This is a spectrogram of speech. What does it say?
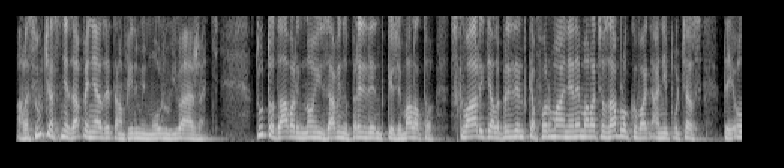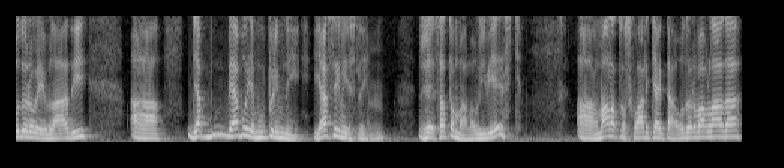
ale súčasne za peniaze tam firmy môžu vyvážať. Tuto dávali mnohí za vinu prezidentke, že mala to schváliť, ale prezidentka formálne nemala čo zablokovať ani počas tej odorovej vlády. A ja, ja budem úprimný. Ja si myslím, že sa to malo vyviesť, a mala to schváliť aj tá odorová vláda.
